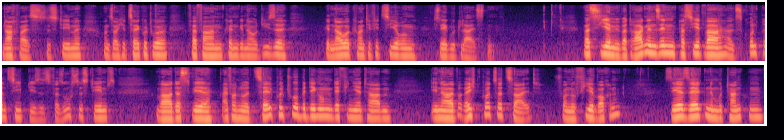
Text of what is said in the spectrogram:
Nachweissysteme und solche Zellkulturverfahren können genau diese genaue Quantifizierung sehr gut leisten. Was hier im übertragenen Sinn passiert war als Grundprinzip dieses Versuchssystems, war, dass wir einfach nur Zellkulturbedingungen definiert haben, die innerhalb recht kurzer Zeit von nur vier Wochen sehr seltene Mutanten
